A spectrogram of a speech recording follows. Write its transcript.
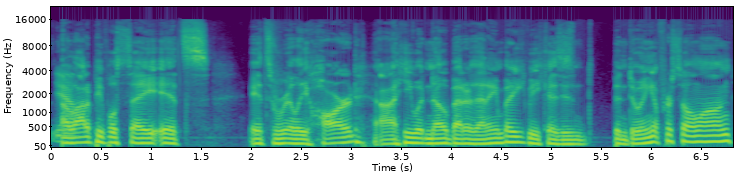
Yeah. A lot of people say it's it's really hard. Uh, he would know better than anybody because he's been doing it for so long.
